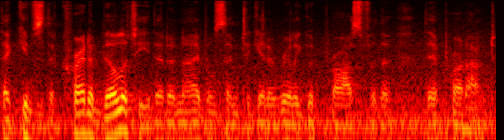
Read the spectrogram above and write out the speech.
that gives the credibility that enables them to get a really good price for the, their product.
